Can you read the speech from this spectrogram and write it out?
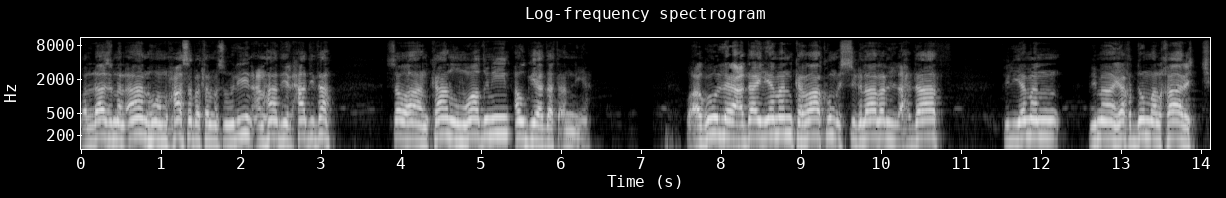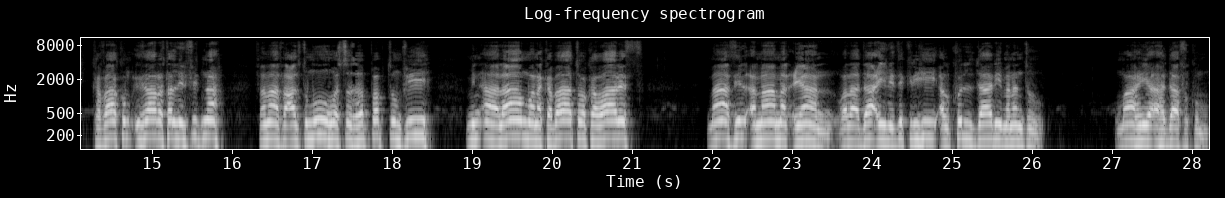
واللازم الآن هو محاسبة المسؤولين عن هذه الحادثة سواء كانوا مواطنين أو قيادات أمنية. وأقول لأعداء اليمن كفاكم استغلالا للأحداث في اليمن بما يخدم الخارج. كفاكم إثارة للفتنة فما فعلتموه واستسببتم فيه من آلام ونكبات وكوارث ماثل أمام العيان. ولا داعي لذكره الكل داري من أنتم وما هي أهدافكم؟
